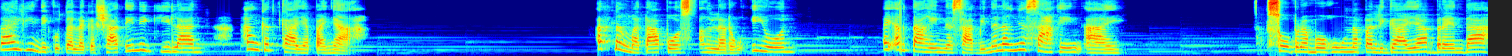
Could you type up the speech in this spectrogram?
Dahil hindi ko talaga siya tinigilan hanggat kaya pa niya. At nang matapos ang larong iyon, ay ang tanging nasabi na lang niya sa akin ay, Sobra mo kong napaligaya, Brenda.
